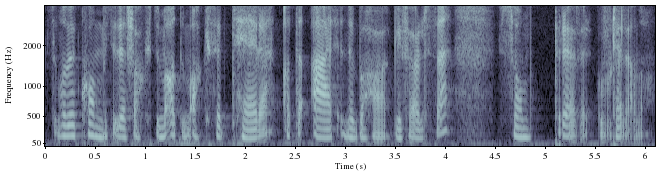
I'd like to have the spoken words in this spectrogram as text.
så må du komme til det faktumet at du må akseptere at det er en ubehagelig følelse som prøver å fortelle deg noe.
